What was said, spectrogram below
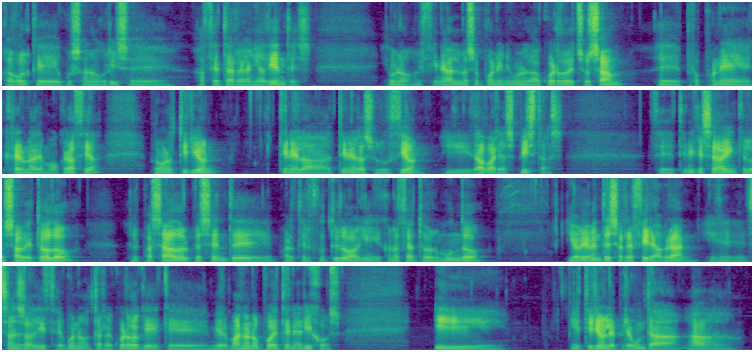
algo el que Gusano Gris eh, acepta regañadientes. Y bueno, al final no se pone ninguno de acuerdo. De hecho, Sam eh, propone crear una democracia. Pero bueno, Tyrion tiene la, tiene la solución y da varias pistas. tiene que ser alguien que lo sabe todo, el pasado, el presente, parte del futuro, alguien que conoce a todo el mundo. Y obviamente se refiere a Bran. Y eh, Sansa le dice, bueno, te recuerdo que, mi hermano no puede tener hijos. Y, y Tyrion le pregunta a,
